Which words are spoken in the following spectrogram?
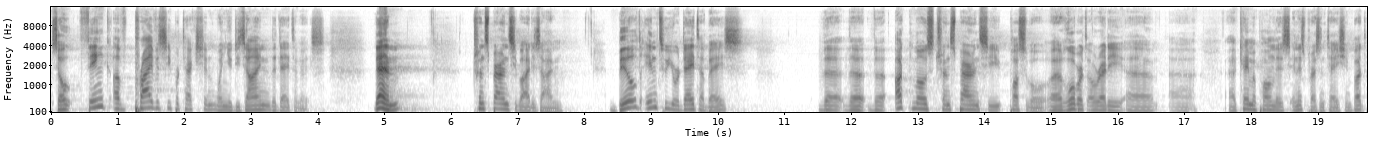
So think of privacy protection when you design the database. Then, transparency by design. Build into your database the, the, the utmost transparency possible. Uh, Robert already uh, uh, uh, came upon this in his presentation, but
